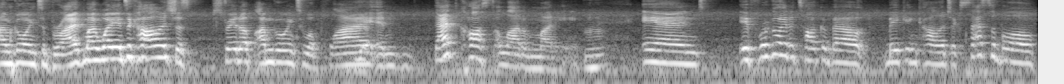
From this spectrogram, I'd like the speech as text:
i'm going to bribe my way into college just straight up i'm going to apply yeah. and that costs a lot of money mm-hmm. And if we're going to talk about making college accessible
